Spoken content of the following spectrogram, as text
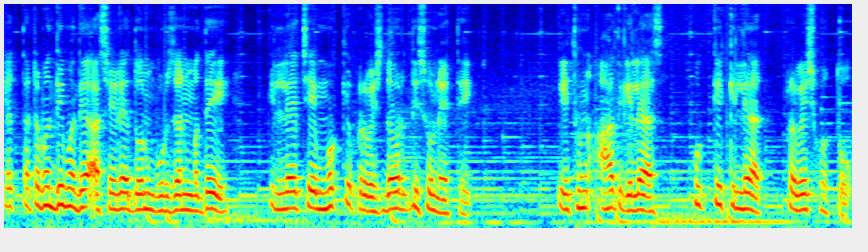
या तटबंदीमध्ये असलेल्या दोन बुर्जांमध्ये किल्ल्याचे मुख्य प्रवेशद्वार दिसून येते. येथून आत गेल्यास मुख्य किल्ल्यात प्रवेश होतो.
